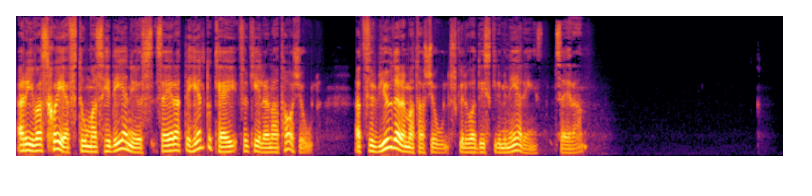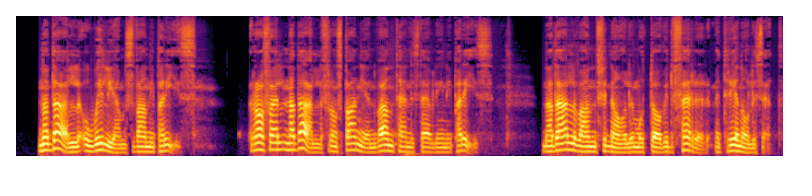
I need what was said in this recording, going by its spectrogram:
Arrivas chef Thomas Hedenius säger att det är helt okej okay för killarna att ha kjol. Att förbjuda dem att ha kjol skulle vara diskriminering, säger han. Nadal och Williams vann i Paris. Rafael Nadal från Spanien vann tennistävlingen i Paris. Nadal vann finalen mot David Ferrer med 3-0 i set.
